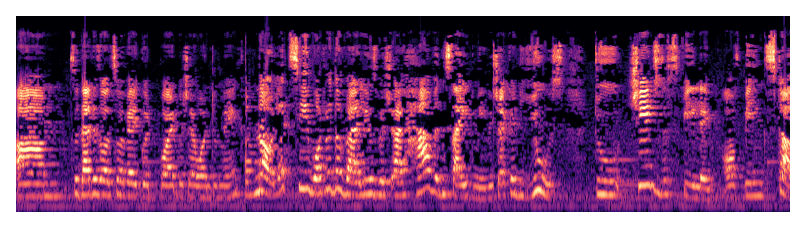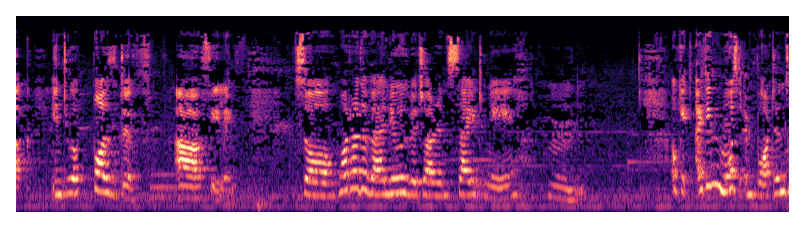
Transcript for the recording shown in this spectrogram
Um, so that is also a very good point which I want to make. Now let's see what are the values which I have inside me which I can use to change this feeling of being stuck into a positive uh, feeling. So, what are the values which are inside me? Hmm. Okay, I think most important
